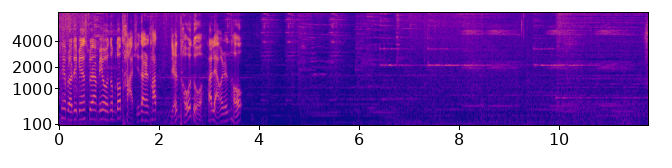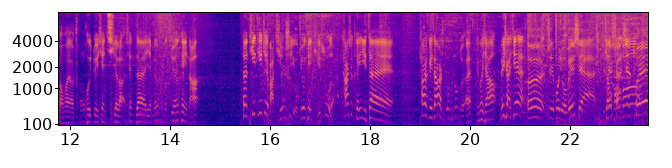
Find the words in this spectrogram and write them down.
t a b l e 这边虽然没有那么多塔皮，但是他人头多，他两个人头。双方要重回对线期了，现在也没有什么资源可以拿。但 TT 这把其实是有机会可以提速的，他是可以在，他是可以在二十多分钟左右。哎，李克强没闪现，呃，这波有危险，直接闪现推，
